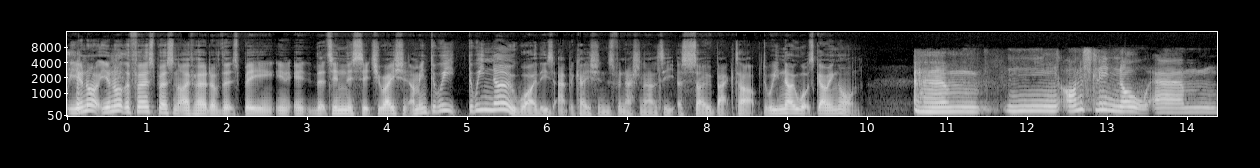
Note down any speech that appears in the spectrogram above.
you're not you're not the first person I've heard of that's being in, in, that's in this situation. I mean, do we do we know why these applications for nationality are so backed up? Do we know what's going on? Um, honestly, no. Um,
